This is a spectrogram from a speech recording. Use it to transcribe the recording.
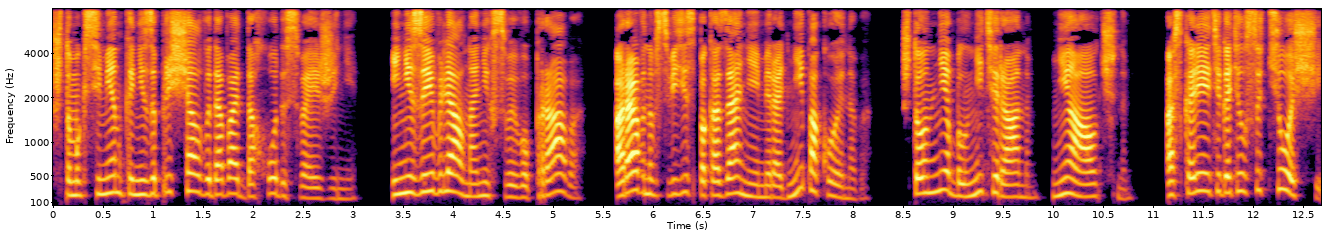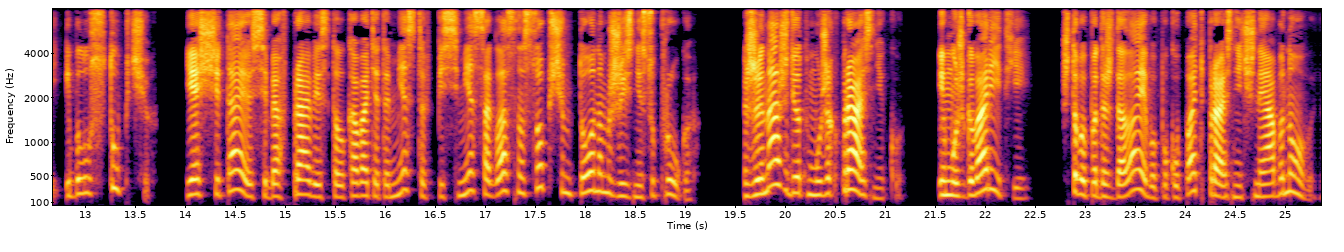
что Максименко не запрещал выдавать доходы своей жене и не заявлял на них своего права, а равно в связи с показаниями родни покойного, что он не был ни тираном, ни алчным, а скорее тяготился тещей и был уступчив, я считаю себя вправе истолковать это место в письме согласно с общим тоном жизни супругов. Жена ждет мужа к празднику, и муж говорит ей, чтобы подождала его покупать праздничные обновы.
